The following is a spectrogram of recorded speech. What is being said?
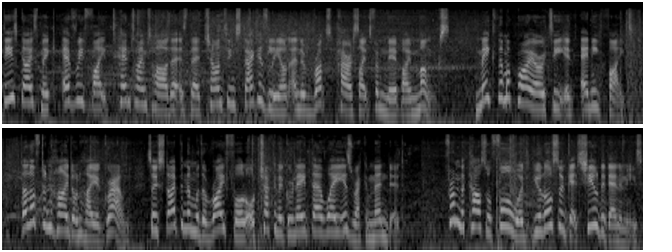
These guys make every fight 10 times harder as their chanting staggers Leon and erupts parasites from nearby monks. Make them a priority in any fight. They'll often hide on higher ground, so sniping them with a rifle or chucking a grenade their way is recommended. From the castle forward, you'll also get shielded enemies.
